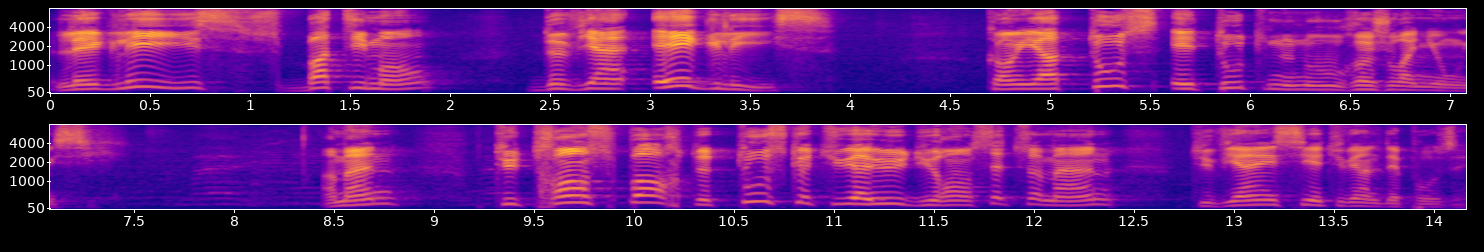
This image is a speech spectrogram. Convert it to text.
L'église, ce bâtiment, devient église quand il y a tous et toutes, nous nous rejoignons ici. Amen. Tu transportes tout ce que tu as eu durant cette semaine, tu viens ici et tu viens le déposer.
